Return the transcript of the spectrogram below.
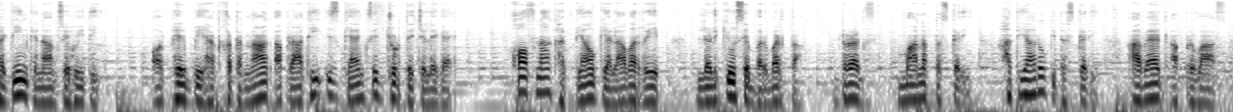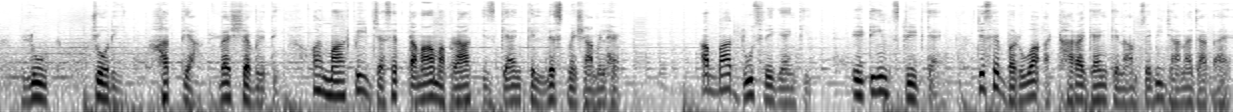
के नाम से हुई थी और फिर बेहद खतरनाक अपराधी इस गैंग से जुड़ते चले गए। खौफनाक हत्याओं के अलावा रेप, लड़कियों से बर्बरता ड्रग्स मानव तस्करी, हथियारों की तस्करी, अवैध अप्रवास, लूट, चोरी, हत्या, वैश्यवृत्ति और मारपीट जैसे तमाम अपराध इस गैंग की लिस्ट में शामिल हैं। अब बात दूसरी गैंग की 18 स्ट्रीट गैंग, जिसे बरुआ 18 गैंग के नाम से भी जाना जाता है।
